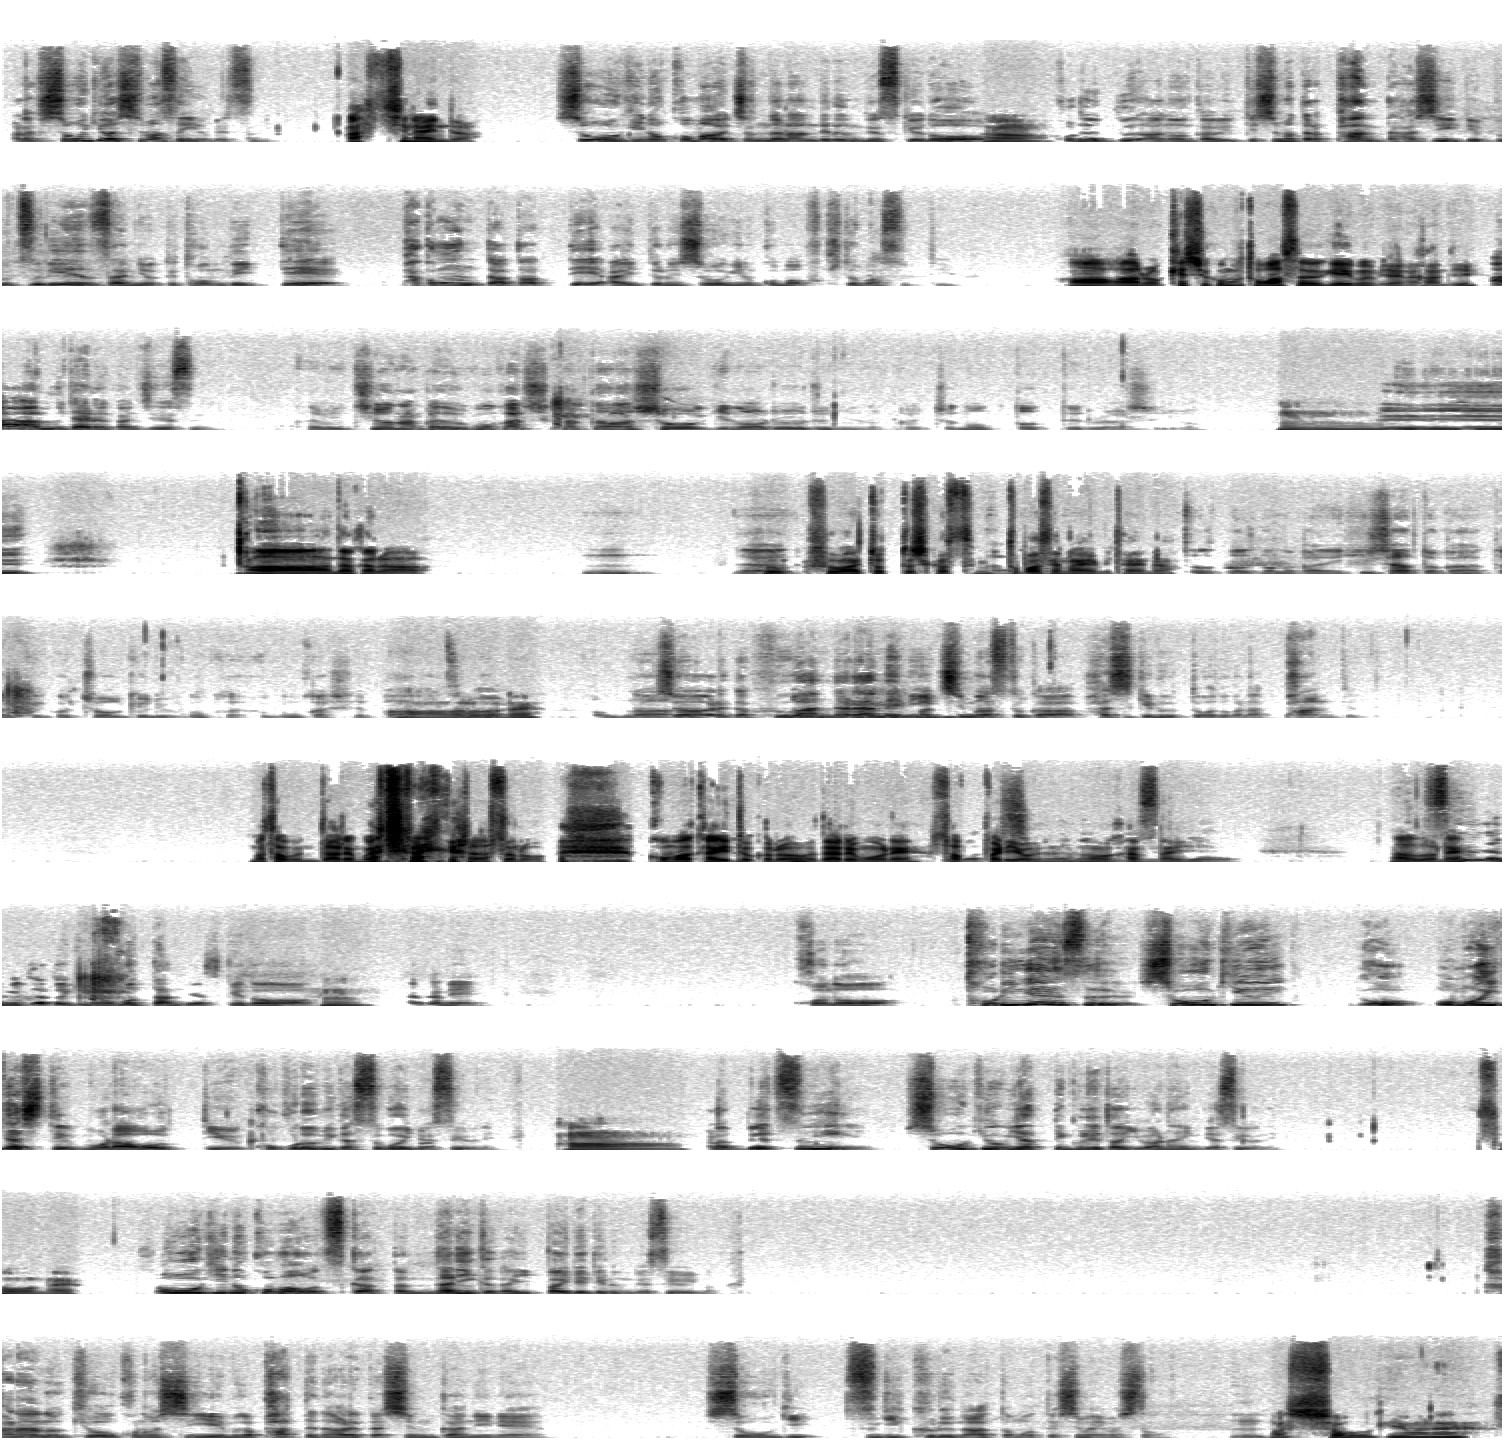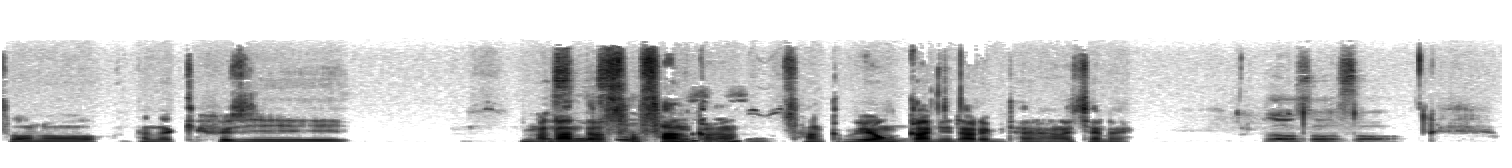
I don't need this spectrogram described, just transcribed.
あの将棋はしませんよ別に。あ、しないんだ。将棋の駒はちゃんと並んでるんですけど、うん。これぶあのなんか言ってしまったらパンって弾いて物理演算によって飛んでいってパコンって当たって相手の将棋の駒を吹き飛ばすっていうあ、あの、消しゴム飛ばすゲームみたいな感じ？ああみたいな感じですねでも一応なんか動かし方は将棋のルールになんか一応乗っ取ってるらしいよ。うーんへ。えああ、だから、うん。ふ歩はちょっとしかす飛ばせないみたいな。そうそう、そんな感じ。飛車とかだったら結構長距離動か動かしてパああ、ーンなるほどね。そんなじゃああれか歩は斜めに1マスとか弾けるってことかなパンって言ってまあ多分誰もやってないから、その、細かいところは誰もね、さっぱりわわかんない。なるほどねそういう。の見た時に思ったんですけどうん。なんかねこのとりあえず将棋を思い出してもらおうっていう試みがすごいですよねうん。あの別に将棋をやってくれとは言わないんですよねそうね。将棋の駒を使った何かがいっぱい出てるんですよ今からの今日この CM がパッて流れた瞬間にね将棋次来るなと思ってしまいましたうんまあ、将棋はね、その、なんだっけ、藤井、今あなんだ、そうそう三冠そうそう三冠 ?4 冠になるみたいな話じゃない。そうそうそ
